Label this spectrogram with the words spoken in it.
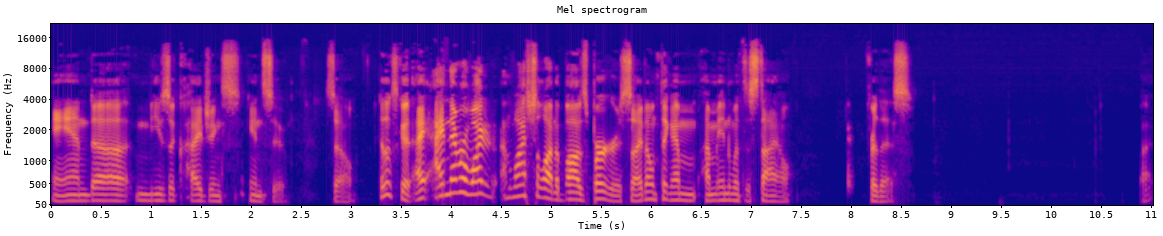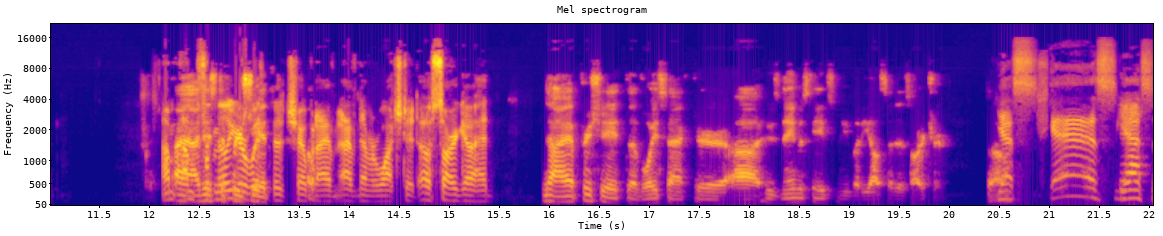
and uh, music hijinks ensue. So it looks good. I, I've never watched, watched a lot of Bob's Burgers, so I don't think I'm I'm in with the style for this. I'm, I- I'm I just familiar with the show, but I've I've never watched it. Oh, sorry. Go ahead. No, I appreciate the voice actor uh, whose name escapes me, but he also does Archer. So, Yes, yes, Yeah. yes.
